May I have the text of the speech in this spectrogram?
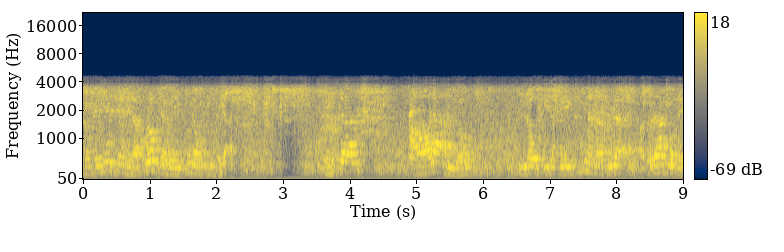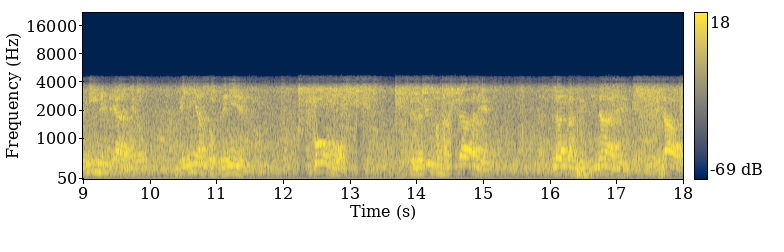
provenientes de la propia medicina oficial que están avalando lo que la medicina natural a lo largo de miles de años venía sosteniendo, como los elementos naturales, las plantas medicinales, el agua,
